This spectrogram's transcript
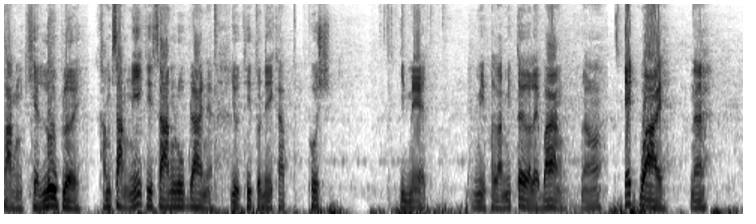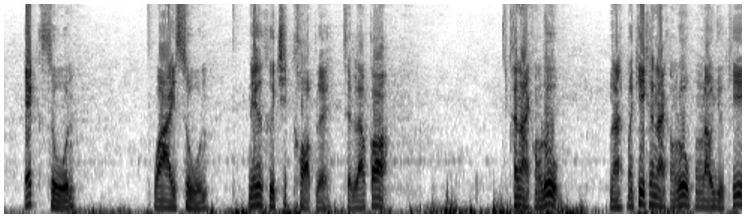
สั่งเขียนรูปเลย คำสั่งนี้ที่สร้างรูปได้เนี่ยอยู่ที่ตัวนี้ครับ push image มีพารามิเตอร์อะไรบ้างเนาะ x y นะ x 0 y 0นี่ก็คือชิดขอบเลย เสร็จแล้วก็ ขนาดของรูปนะเมื่อกี้ขนาดของรูปของเราอยู่ที่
